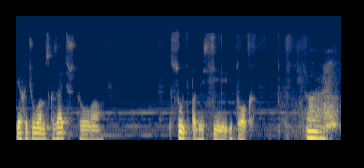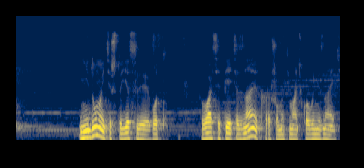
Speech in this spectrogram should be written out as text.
я хочу вам сказать, что суть подвести итог. Не думайте, что если вот Вася, Петя знает хорошо математику, а вы не знаете,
